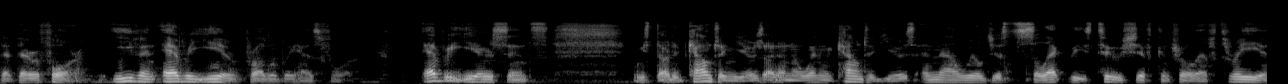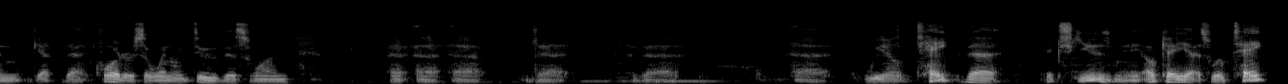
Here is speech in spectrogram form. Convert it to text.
that there are four. Even every year probably has four. Every year since we started counting years. I don't know when we counted years, and now we'll just select these two, Shift Control F3, and get that quarter. So when we do this one, uh, uh, uh, the the uh, we'll take the excuse me. Okay, yes, we'll take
